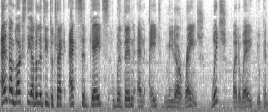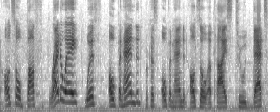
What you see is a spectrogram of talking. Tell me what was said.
and unlocks the ability to track exit gates within an 8 meter range, which, by the way, you can also buff right away with open-handed, because open-handed also applies to that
